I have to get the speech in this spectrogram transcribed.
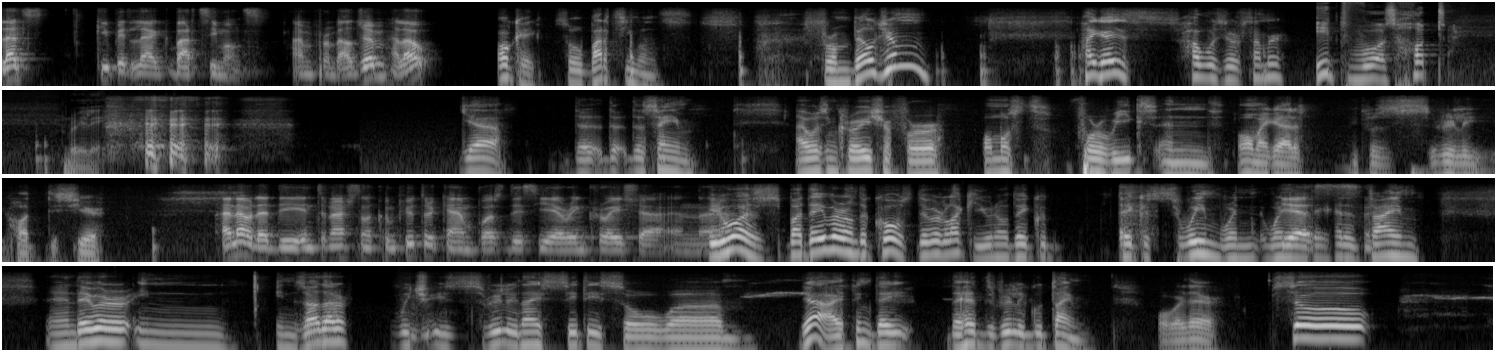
Let's keep it like Bart Simons. I'm from Belgium. Hello. Okay, so Bart Simons from Belgium. Hi guys, how was your summer? It was hot, really. Yeah, the, the the same. I was in Croatia for almost four weeks, and oh my god, it was really hot this year. I know that the International Computer Camp was this year in Croatia, and uh, It was, but they were on the coast. They were lucky, you know. They could take a swim when when Yes. they had the time, and they were in in Zadar, which is really nice city. So um, yeah, I think they they had a really good time over there. So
